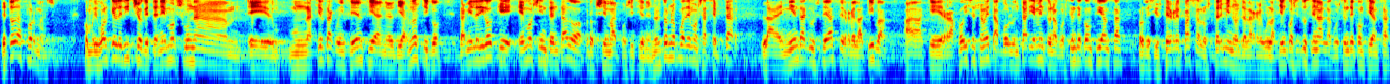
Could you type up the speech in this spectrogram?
De todas formas, como igual que le he dicho que tenemos eh, una cierta coincidencia en el diagnóstico, también le digo que hemos intentado aproximar posiciones. Nosotros no podemos aceptar la enmienda que usted hace relativa a que Rajoy se someta voluntariamente a una cuestión de confianza, porque si usted repasa los términos de la regulación constitucional, la cuestión de confianza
